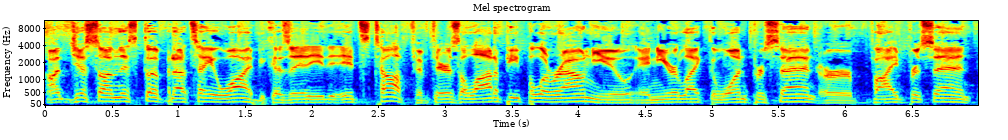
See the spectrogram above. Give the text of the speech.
On, just on this clip, and I'll tell you why. Because it, it, it's tough. If there's a lot of people around you, and you're like the one percent or five percent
